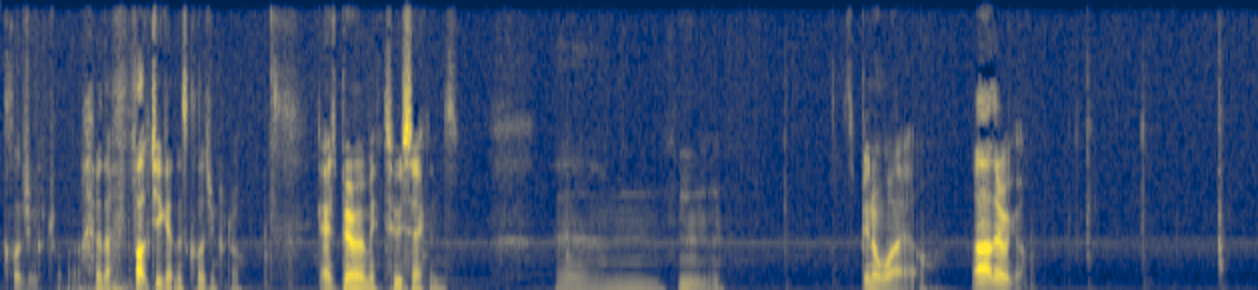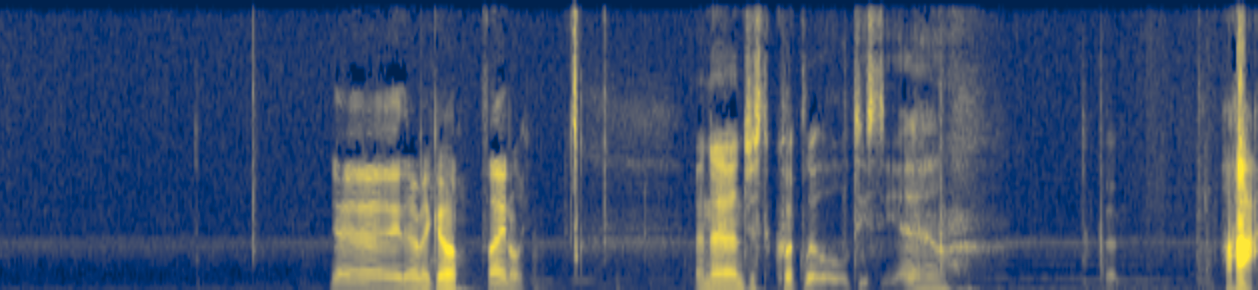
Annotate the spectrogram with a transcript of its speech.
collision control. How the fuck do you get this collision control? Guys, bear with me, two seconds. Um, hmm. It's been a while. Ah, there we go. Yay, there we go. Finally. And then just a quick little TCL. Haha.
